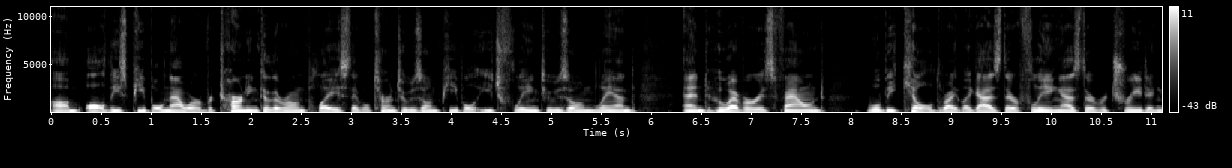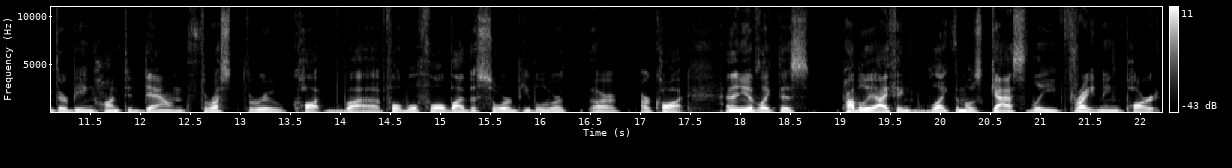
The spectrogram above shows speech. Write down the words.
Um, all these people now are returning to their own place. They will turn to his own people, each fleeing to his own land. And whoever is found will be killed, right? Like as they're fleeing, as they're retreating, they're being hunted down, thrust through, caught by, will fall by the sword. People who are, are, are caught. And then you have like this, probably, I think, like the most ghastly, frightening part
